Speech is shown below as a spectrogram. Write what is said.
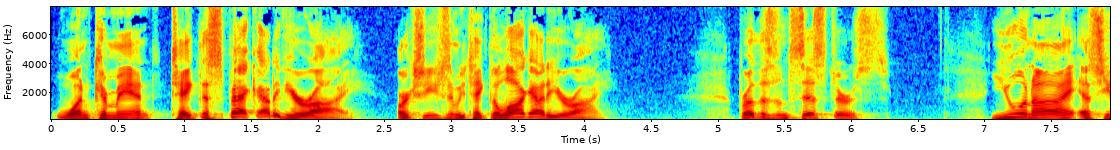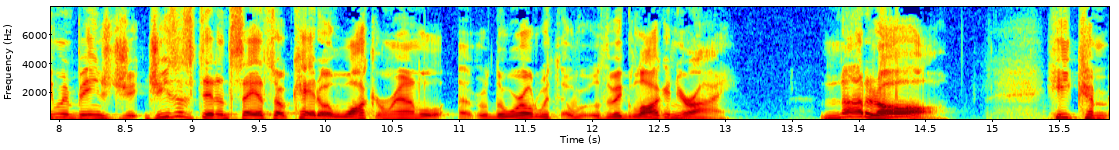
One command take the speck out of your eye, or excuse me, take the log out of your eye. Brothers and sisters, you and I, as human beings, J- Jesus didn't say it's okay to walk around uh, the world with, with a big log in your eye. Not at all. He com-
